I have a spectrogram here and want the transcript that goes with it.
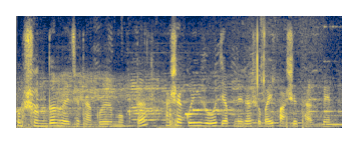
খুব সুন্দর হয়েছে ঠাকুরের মুখটা। আশা করি রোজ আপনারা সবাই পাশে থাকবেন।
